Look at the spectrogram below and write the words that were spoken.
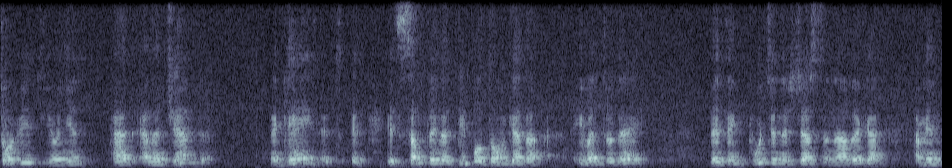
Soviet Union had an agenda. Again, it, it, it's something that people don't get uh, even today. They think Putin is just another guy. I mean,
